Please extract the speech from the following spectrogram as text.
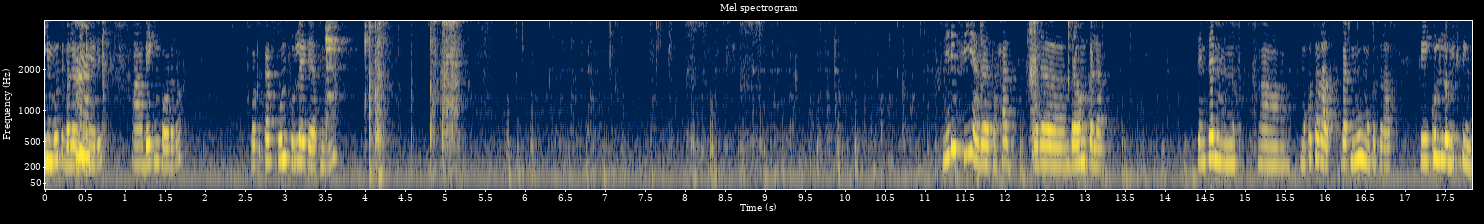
ఈ మూతి బలం మేరీ ఆ బేకింగ్ పౌడర్ ఒక్క స్పూన్ ఫుల్ అయితే వేస్తున్నాను मेरी फी هذا تحت هذا براون كلر سيم سيم مس- آه، مكسرات بس مو مكسرات في كله ميكسينج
